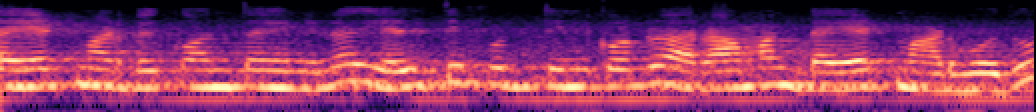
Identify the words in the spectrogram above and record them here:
ಡಯಟ್ ಮಾಡಬೇಕು ಅಂತ ಏನಿಲ್ಲ. ಹೆಲ್ತಿ ಫುಡ್ ತಿಂದ್ಕೊಂಡು ಆರಾಮಾಗಿ ಡಯಟ್ ಮಾಡ್ಬೋದು.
